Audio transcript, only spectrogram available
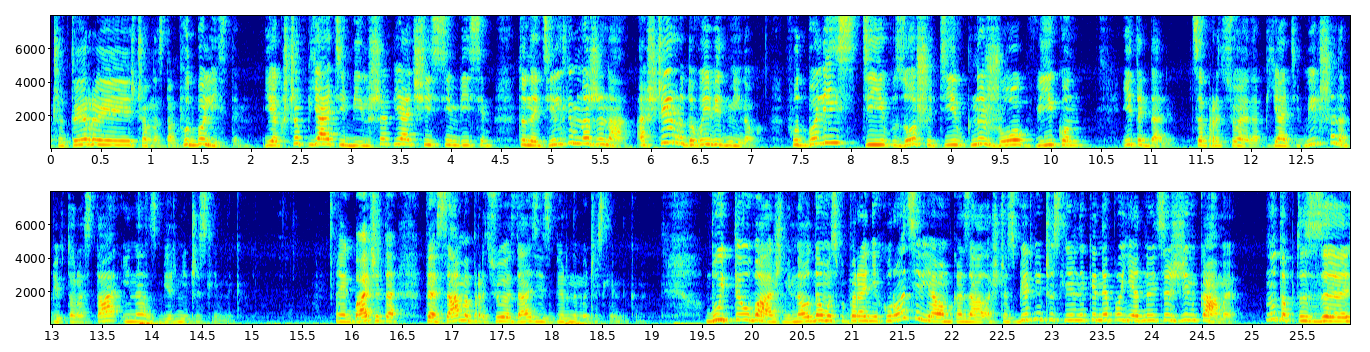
4, що в нас там, футболісти. Якщо 5 і більше, 5, 6, 7, 8, то не тільки множина, а ще й родовий відмінок. Футболістів, зошитів, книжок, вікон і так далі. Це працює на 5 і більше, на півтораста і на збірні числівники. Як бачите, те саме працює да, зі збірними числівниками. Будьте уважні, на одному з попередніх уроків я вам казала, що збірні числівники не поєднуються з жінками. Ну, тобто з,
